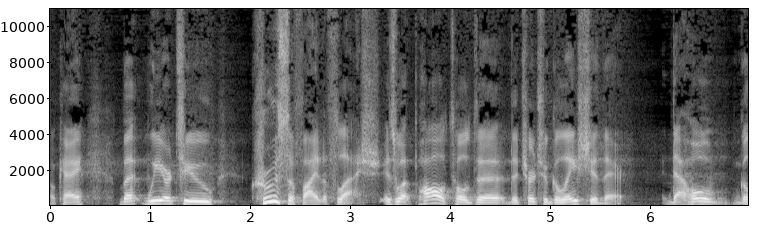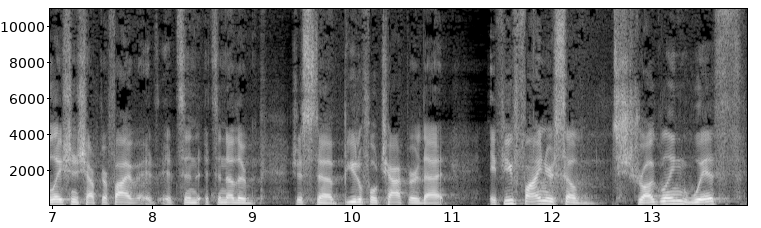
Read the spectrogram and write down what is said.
okay? But we are to crucify the flesh, is what Paul told the, the church of Galatia there. That whole Galatians chapter 5, it, it's, an, it's another just a beautiful chapter that if you find yourself struggling with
